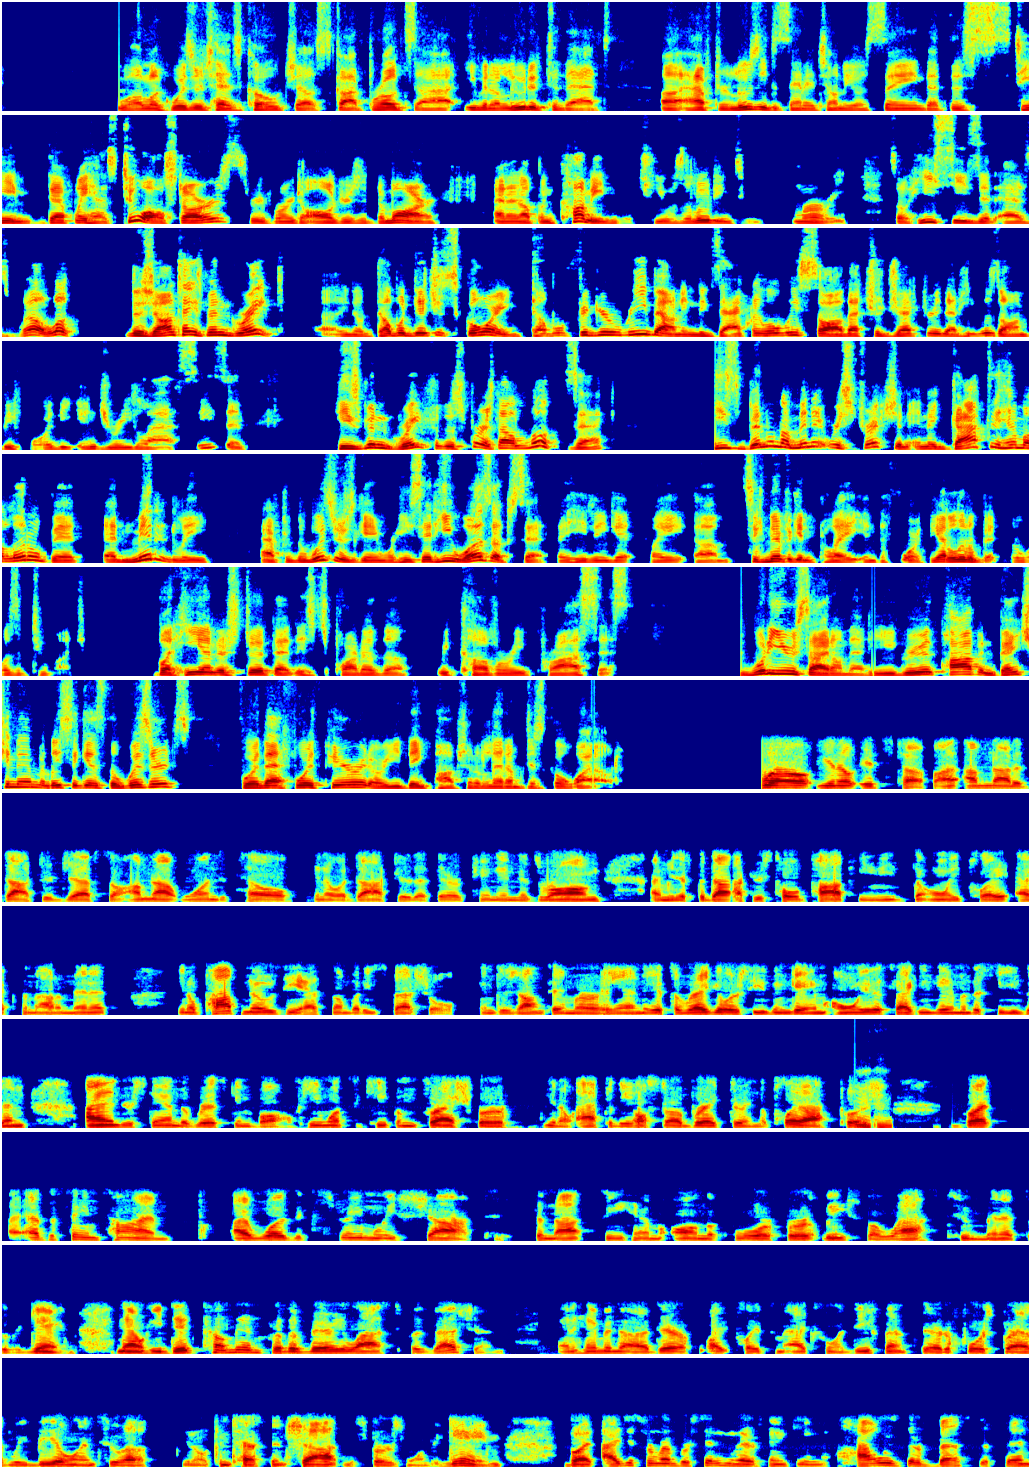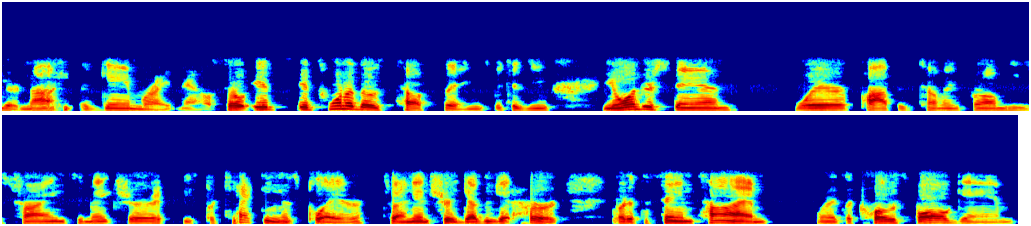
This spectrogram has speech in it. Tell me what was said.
Well, look, Wizards head coach uh, Scott Brooks uh, even alluded to that uh, after losing to San Antonio, saying that this team definitely has two All Stars, referring to Aldridge and DeMar, and an up and coming, which he was alluding to, Murray. So he sees it as well. Look, DeJounte's been great. Uh, you know, double digit scoring, double figure rebounding, exactly what we saw, that trajectory that he was on before the injury last season. He's been great for the Spurs. Now, look, Zach, he's been on a minute restriction, and it got to him a little bit, admittedly, after the Wizards game where he said he was upset that he didn't get play um, significant play in the fourth. He got a little bit, but it wasn't too much. But he understood that it's part of the recovery process. What do you side on that? Do you agree with Pop and benching him at least against the Wizards for that fourth period, or you think Pop should have let him just go wild? Well, you know, it's tough. I, I'm not a doctor, Jeff, so I'm not one to tell, you know, a doctor that their opinion is wrong. I mean, if the doctor's told Pop he needs to only play X amount of minutes, you know, Pop knows he has somebody special in DeJounte Murray, and it's a regular season game, only the second game of the season. I understand the risk involved. He wants to keep him fresh for, you know, after the All Star break during the playoff push. Mm-hmm. But at the same time, I was extremely shocked to not see him on the floor for at least the last two minutes of the game. Now, he did come in for the very last possession and him and uh, Derrick White played some excellent defense there to force Bradley Beal into a you know contestant shot, and the Spurs won the game. But I just remember sitting there thinking, how is their best defender not in the game right now? So it's it's one of those tough things because you you understand where Pop is coming from. He's trying to make sure he's protecting his player, trying to ensure he doesn't get hurt. But at the same time, when it's a close ball game,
